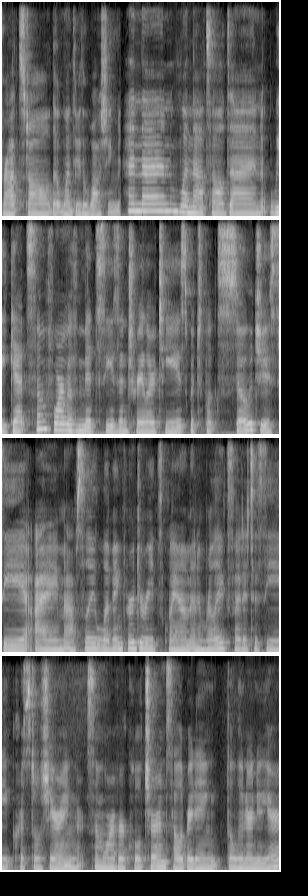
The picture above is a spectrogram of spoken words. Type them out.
brat style that went through the washing. And then when that's all done, we get some form of mid-season trailer tease, which looks so juicy. I'm absolutely living for Dorit's glam, and I'm really excited to see Crystal sharing some more of her culture and celebrating the Lunar New Year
